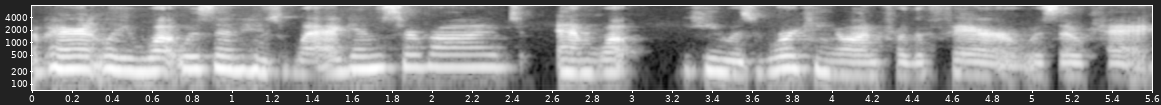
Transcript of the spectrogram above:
Apparently, what was in his wagon survived, and what he was working on for the fair was okay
